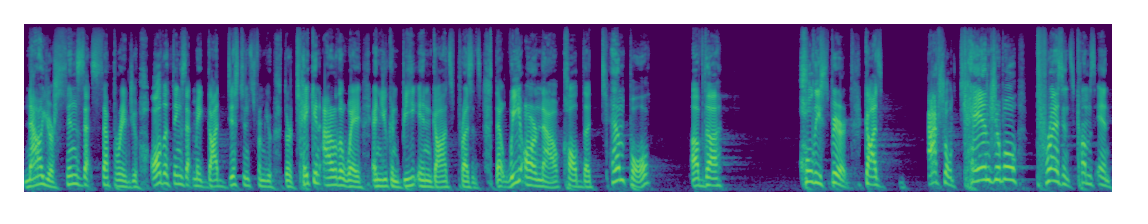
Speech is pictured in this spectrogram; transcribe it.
now your sins that separated you, all the things that make God distance from you, they're taken out of the way and you can be in God's presence. That we are now called the temple of the Holy Spirit. God's actual tangible presence comes in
